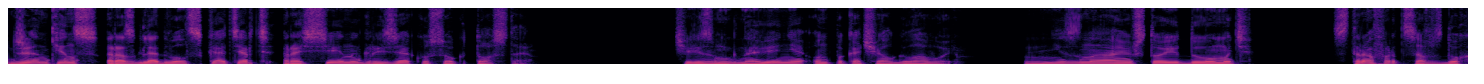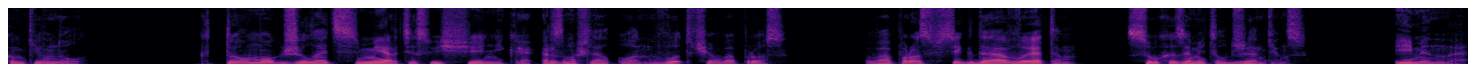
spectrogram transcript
Дженкинс разглядывал скатерть, рассеянно грызя кусок тоста. Через мгновение он покачал головой. «Не знаю, что и думать». Страффорд со вздохом кивнул. «Кто мог желать смерти священника?» — размышлял он. «Вот в чем вопрос». «Вопрос всегда в этом», — сухо заметил Дженкинс. «Именно».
